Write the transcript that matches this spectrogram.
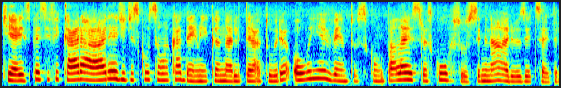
que é especificar a área de discussão acadêmica na literatura ou em eventos, como palestras, cursos, seminários, etc.,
